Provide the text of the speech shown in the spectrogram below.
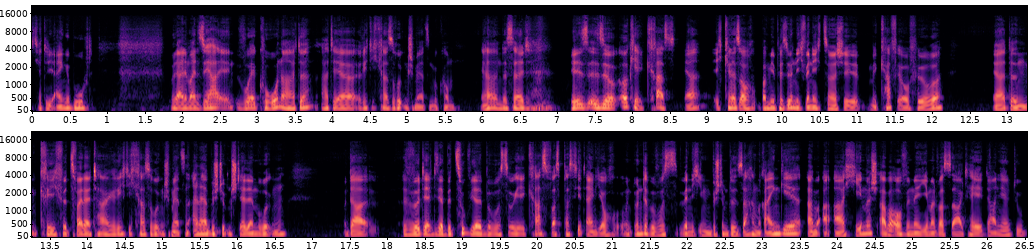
ich hatte die eingebucht. Und eine meinte so, ja, wo er Corona hatte, hatte er richtig krasse Rückenschmerzen bekommen. Ja, und das halt, Ist, ist so, okay, krass, ja. Ich kenne das auch bei mir persönlich, wenn ich zum Beispiel mit Kaffee aufhöre, ja, dann kriege ich für zwei, drei Tage richtig krasse Rückenschmerzen an einer bestimmten Stelle im Rücken. Und da wird ja dieser Bezug wieder bewusst, okay, krass, was passiert eigentlich auch unterbewusst, wenn ich in bestimmte Sachen reingehe, aber A, chemisch, aber auch wenn mir jemand was sagt, hey Daniel, du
